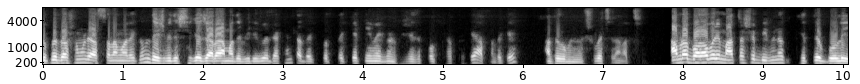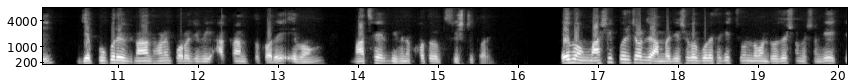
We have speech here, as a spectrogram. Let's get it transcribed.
সুপ্রিয় দর্শক মন্ডলী, আসসালামু আলাইকুম। দেশ বিদেশ থেকে যারা আমাদের ভিডিওগুলো দেখেন তাদের প্রত্যেককে টিম পক্ষ থেকে আপনাদেরকে শুভেচ্ছা জানাচ্ছি। আমরা বরাবরই বিভিন্ন ক্ষেত্রে বলি যে পুকুরে নানা ধরনের পরজীবী আক্রান্ত করে এবং মাছের বিভিন্ন ক্ষতরোগ সৃষ্টি করে। এবং মাসিক পরিচর্যা আমরা যে সকল বলে থাকি চুন লবণ ডোজের সঙ্গে সঙ্গে একটি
